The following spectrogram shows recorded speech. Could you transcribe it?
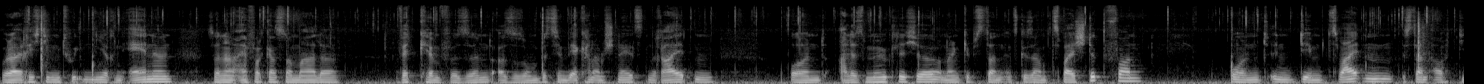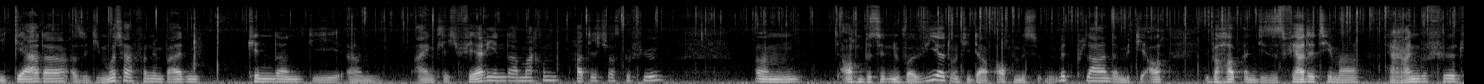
oder richtigen Turnieren ähneln, sondern einfach ganz normale Wettkämpfe sind. Also so ein bisschen, wer kann am schnellsten reiten und alles Mögliche. Und dann gibt es dann insgesamt zwei Stück von. Und in dem zweiten ist dann auch die Gerda, also die Mutter von den beiden Kindern, die ähm, eigentlich Ferien da machen, hatte ich das Gefühl. Ähm, auch ein bisschen involviert und die darf auch ein bisschen mitplanen, damit die auch überhaupt an dieses Pferdethema herangeführt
